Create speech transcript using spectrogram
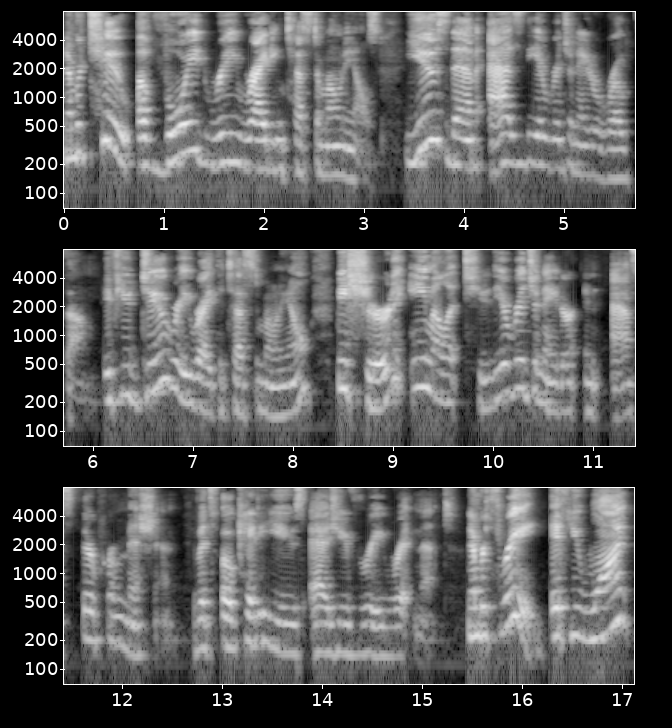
Number two, avoid rewriting testimonials. Use them as the originator wrote them. If you do rewrite the testimonial, be sure to email it to the originator and ask their permission if it's okay to use as you've rewritten it. Number three, if you want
